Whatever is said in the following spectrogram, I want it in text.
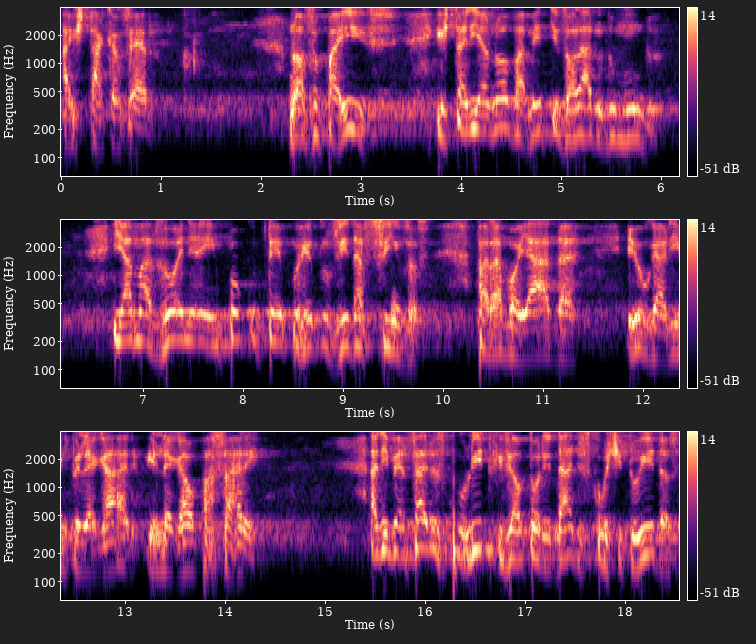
a estaca zero. Nosso país estaria novamente isolado do mundo e a Amazônia em pouco tempo reduzida a cinzas para a boiada e o garimpo ilegal, ilegal passarem. Adversários políticos e autoridades constituídas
